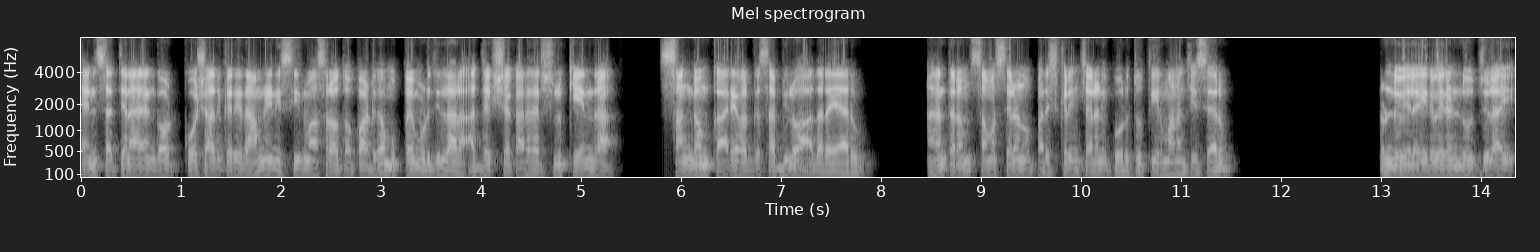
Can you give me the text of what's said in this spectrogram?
ఎన్. సత్యనారాయణ గౌడ్ కోశాధికారి రామనేని శ్రీనివాసరావుతో పాటుగా ముప్పై మూడు జిల్లాల అధ్యక్ష కార్యదర్శులు కేంద్ర సంఘం కార్యవర్గ సభ్యులు హాజరయ్యారు. అనంతరం సమస్యలను పరిష్కరించాలని కోరుతూ తీర్మానం చేశారు. రెండు వేల ఇరవై రెండు జులై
